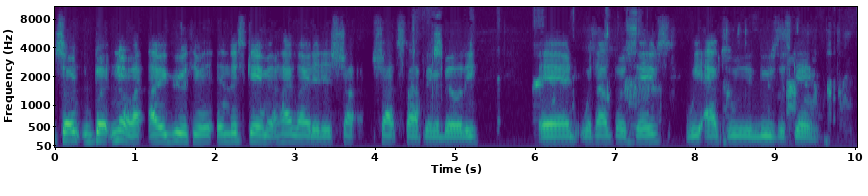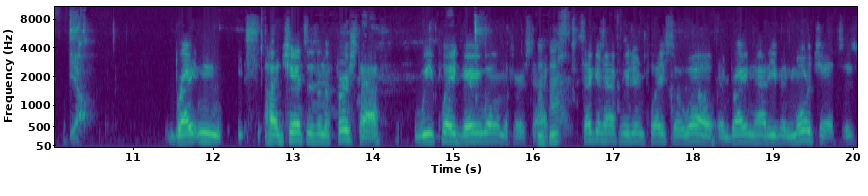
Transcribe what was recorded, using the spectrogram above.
So, but no, I, I agree with you. In this game, it highlighted his shot shot stopping ability, and without those saves, we absolutely lose this game. Yeah. Brighton had chances in the first half. We played very well in the first half. Mhm. Second half, we didn't play so well, and Brighton had even more chances.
